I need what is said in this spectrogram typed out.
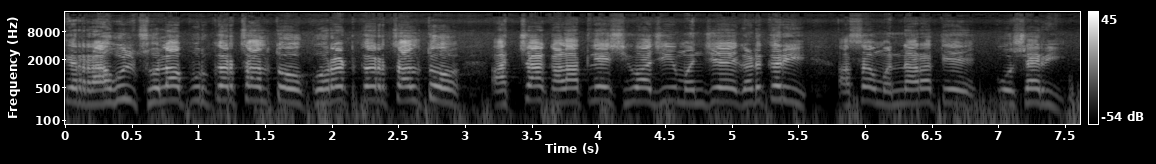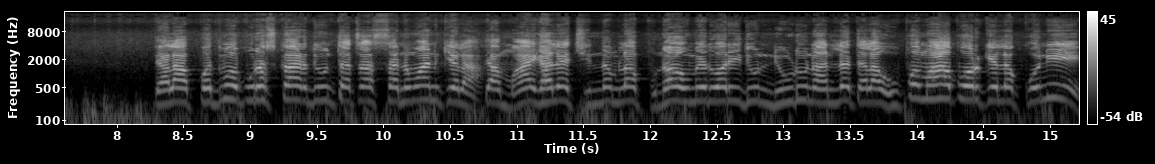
ते राहुल सोलापूरकर चालतो कोरटकर चालतो. आजच्या काळातले शिवाजी म्हणजे गडकरी असं म्हणणारा ते कोश्यारी. त्याला पद्म पुरस्कार देऊन त्याचा सन्मान केला. त्या माय घाल्या छिंदमला पुन्हा उमेदवारी देऊन निवडून आणलं. त्याला उपमहापौर केलं. कोणी?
